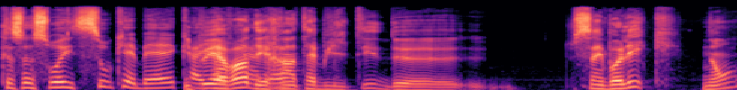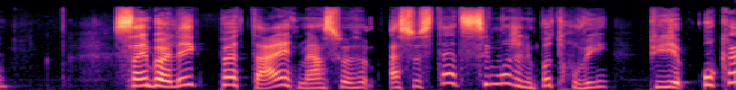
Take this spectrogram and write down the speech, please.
Que ce soit ici au Québec. Il peut y avoir des rentabilités de... symboliques, non? Symbolique, peut-être, mais à ce, à ce stade-ci, moi, je n'ai pas trouvé. Puis aucun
